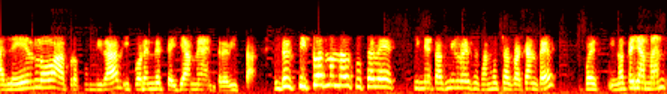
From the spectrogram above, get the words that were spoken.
a leerlo a profundidad y por ende te llame a entrevista. Entonces, si tú has mandado tu CV 500 mil veces a muchas vacantes, pues y no te llaman,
